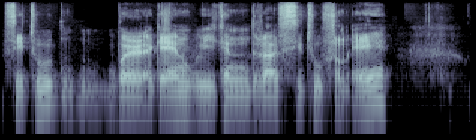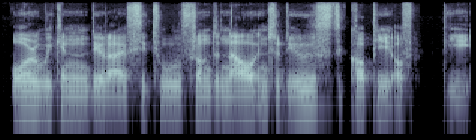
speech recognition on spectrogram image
C2, where again we can derive C2 from A, or we can derive C2 from the now introduced copy of D.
